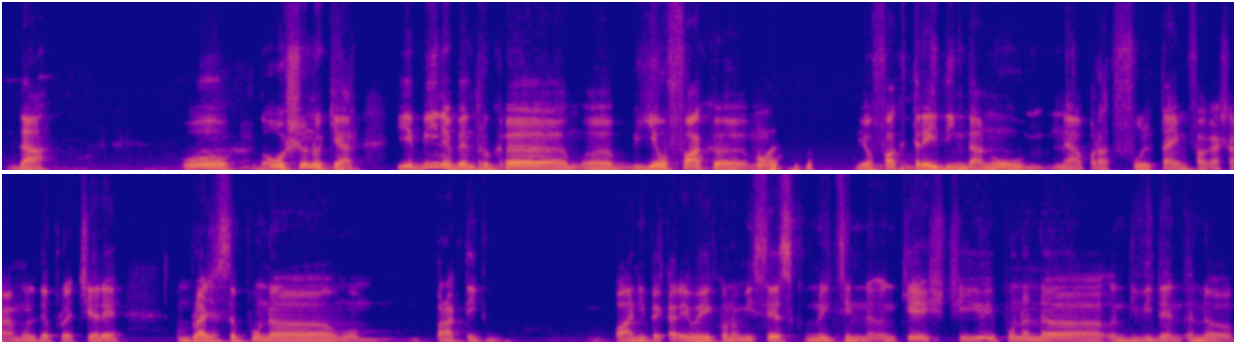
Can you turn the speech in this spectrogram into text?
Da. Oh, 21 chiar. E bine pentru că uh, eu fac uh, eu fac trading, dar nu neapărat full time, fac așa mai mult de plăcere. Îmi place să pun uh, practic banii pe care eu îi economisesc, nu-i țin în cash, ci îi pun în, uh, în dividend, în uh,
